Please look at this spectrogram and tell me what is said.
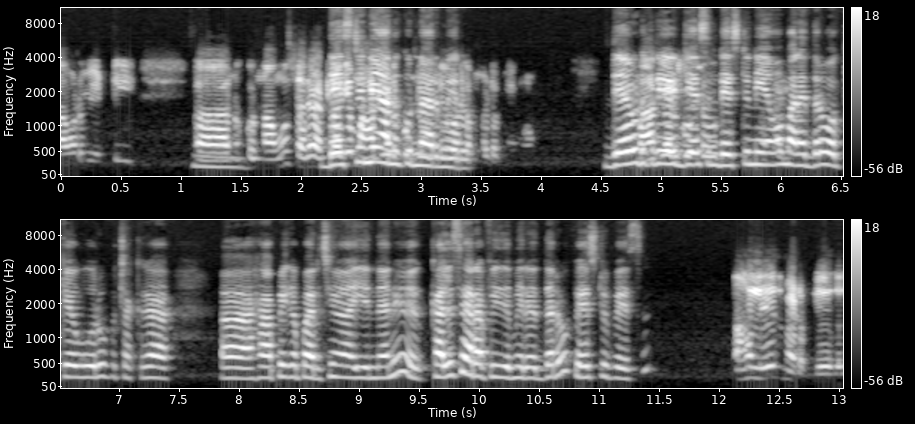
రావడం ఏంటి? అనుకున్నాము. సరే అనుకున్నారు మీరు. దేవుడు క్రియేట్ చేసిన డెస్టినీ ఏమో మన ఇద్దరు ఒకే ఊరు చక్కగా హ్యాపీగా పరిచయం అయ్యిందని కలిసారా మీరిద్దరు ఫేస్ టు ఫేస్ ఆహా, లేదు మేడం లేదు.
